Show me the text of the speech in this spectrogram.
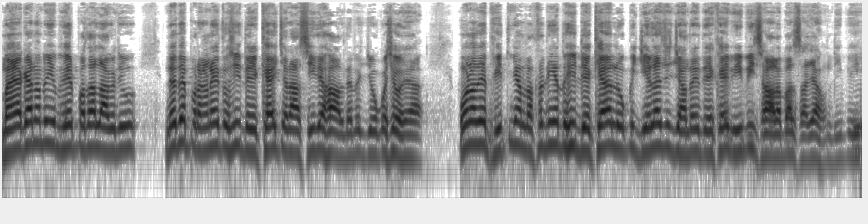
ਮੈਂ ਕਹਿੰਦਾ ਵੀ ਫਿਰ ਪਤਾ ਲੱਗ ਜੂ ਨਹੀਂ ਤੇ ਪੁਰਾਣੇ ਤੁਸੀਂ ਦੇਖਿਆ 84 ਦੇ ਹਾਲ ਦੇ ਵਿੱਚ ਜੋ ਕੁਝ ਹੋਇਆ। ਉਹਨਾਂ ਦੇ ਫੀਤੀਆਂ ਲੱਥਦੀਆਂ ਤੁਸੀਂ ਦੇਖਿਆ ਲੋਕ ਜੇਲ੍ਹਾਂ 'ਚ ਜਾਂਦੇ ਦੇਖੇ 20 20 ਸਾਲ ਬਾਅਦ ਸਜ਼ਾ ਹੁੰਦੀ ਪਈ।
